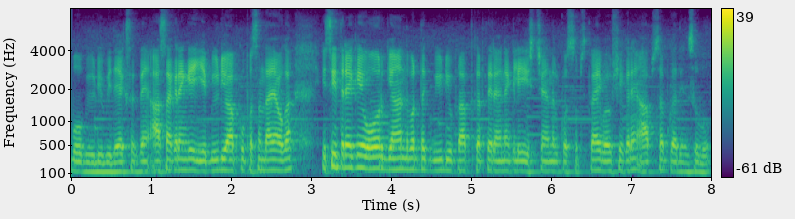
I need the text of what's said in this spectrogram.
वो वीडियो भी देख सकते हैं। आशा करेंगे ये वीडियो आपको पसंद आया होगा। इसी तरह के और ज्ञानवर्धक वीडियो प्राप्त करते रहने के लिए इस चैनल को सब्सक्राइब अवश्य करें। आप सबका दिन शुभ हो।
